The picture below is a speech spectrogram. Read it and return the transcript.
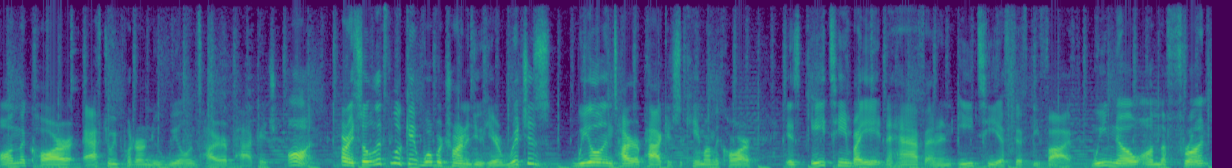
on the car after we put our new wheel and tire package on. All right, so let's look at what we're trying to do here. Rich's wheel and tire package that came on the car is 18 by 8.5 and an ET of 55. We know on the front,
